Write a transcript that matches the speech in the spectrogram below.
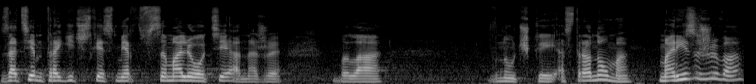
Затем трагическая смерть в самолете. Она же была внучкой астронома. Мариза жива,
